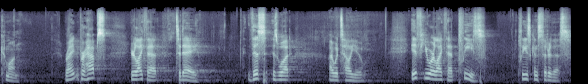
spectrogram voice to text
come on, right? Perhaps you're like that today. This is what I would tell you. If you are like that, please, please consider this.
